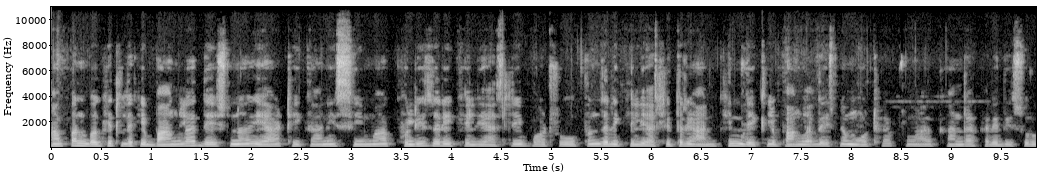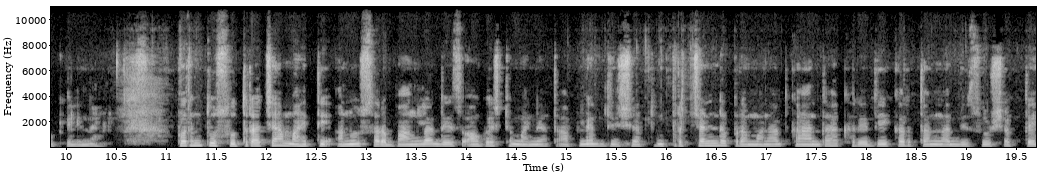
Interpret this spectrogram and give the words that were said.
आपण बघितलं की बांगलादेशनं या ठिकाणी सीमा खुली जरी केली असली बॉर्डर ओपन जरी केली असली तरी आणखीन देखील बांगलादेशनं मोठ्या प्रमाणात कांदा खरेदी सुरू केली नाही. परंतु सूत्राच्या माहिती अनुसार बांगलादेश ऑगस्ट महिन्यात आपल्या देशातून प्रचंड प्रमाणात कांदा खरेदी करताना दिसू शकते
